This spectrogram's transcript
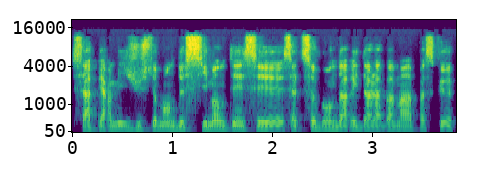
ça a permis justement de cimenter cette secondary d'Alabama parce que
